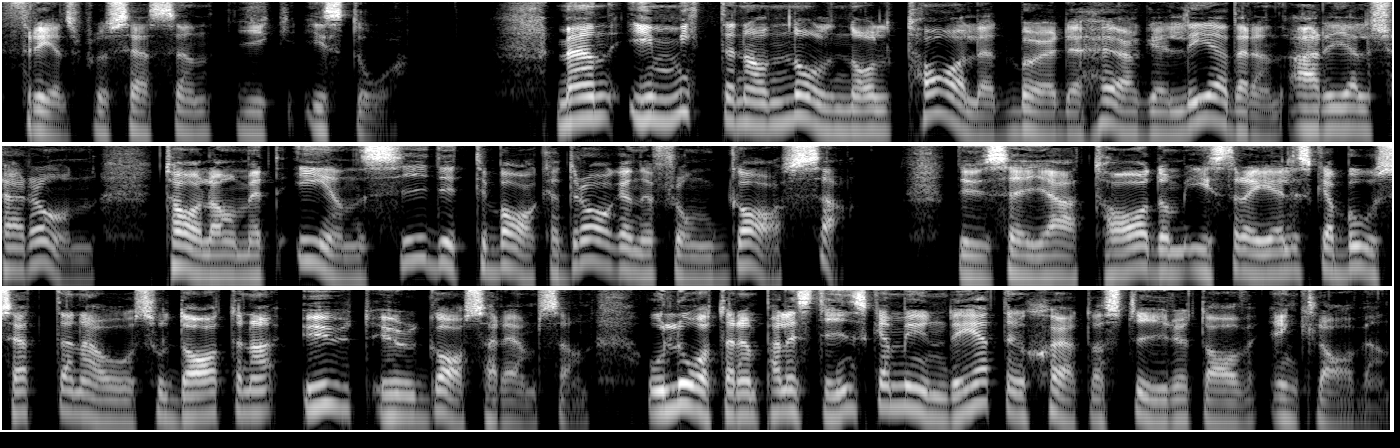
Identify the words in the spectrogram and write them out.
Fredsprocessen gick i stå. Men i mitten av 00-talet började högerledaren Ariel Sharon tala om ett ensidigt tillbakadragande från Gaza. Det vill säga att ta de israeliska bosättarna och soldaterna ut ur Gazaremsan och låta den palestinska myndigheten sköta styret av enklaven.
